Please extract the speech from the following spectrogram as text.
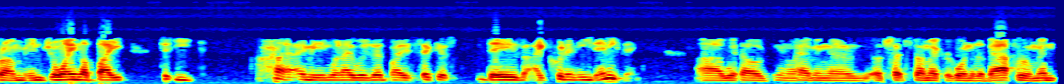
from enjoying a bite to eat. I mean, when I was at my sickest days, I couldn't eat anything uh, without you know having a upset stomach or going to the bathroom, and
